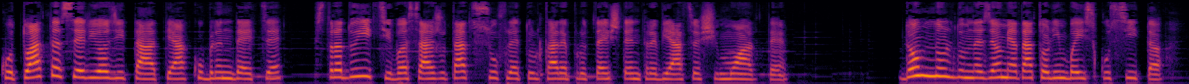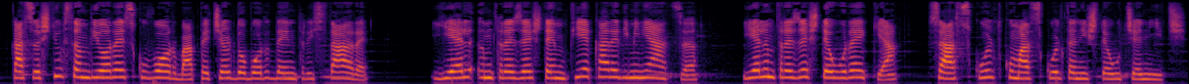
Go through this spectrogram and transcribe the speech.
Cu toată seriozitatea, cu blândețe, străduiți-vă să ajutați sufletul care plutește între viață și moarte. Domnul Dumnezeu mi-a dat o limbă iscusită, ca să știu să înviorez cu vorba pe cel doborât de întristare. El îmi trezește în fiecare dimineață, el îmi trezește urechea, să ascult cum ascultă niște ucenici.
